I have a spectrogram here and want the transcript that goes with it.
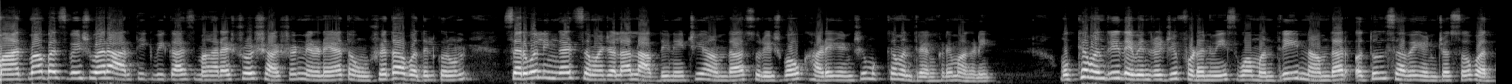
महात्मा बसवेश्वर आर्थिक विकास महाराष्ट्र शासन निर्णयात अंशतः बदल करून सर्व लिंगायत समाजाला लाभ देण्याची आमदार सुरेशभाऊ खाडे यांची मुख्यमंत्र्यांकडे मागणी. मुख्यमंत्री देवेंद्रजी फडणवीस व मंत्री नामदार अतुल सावे यांच्यासोबत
